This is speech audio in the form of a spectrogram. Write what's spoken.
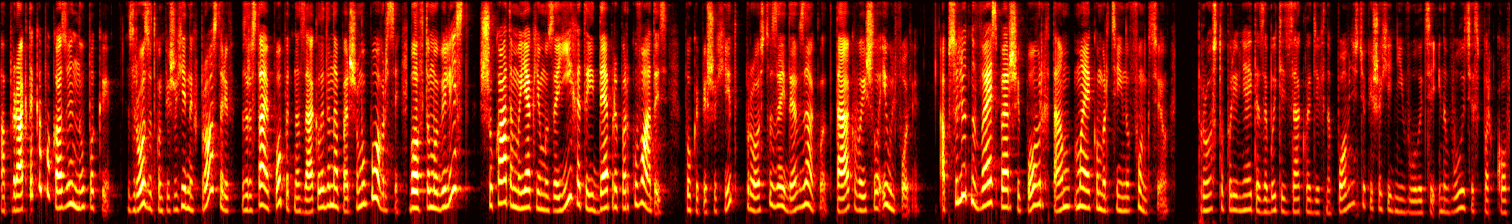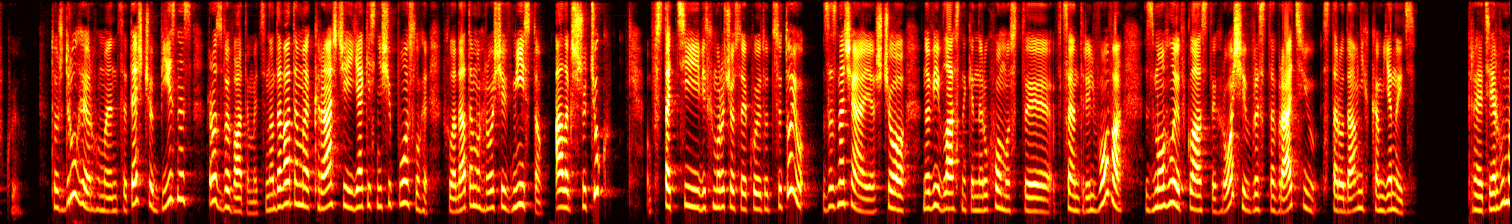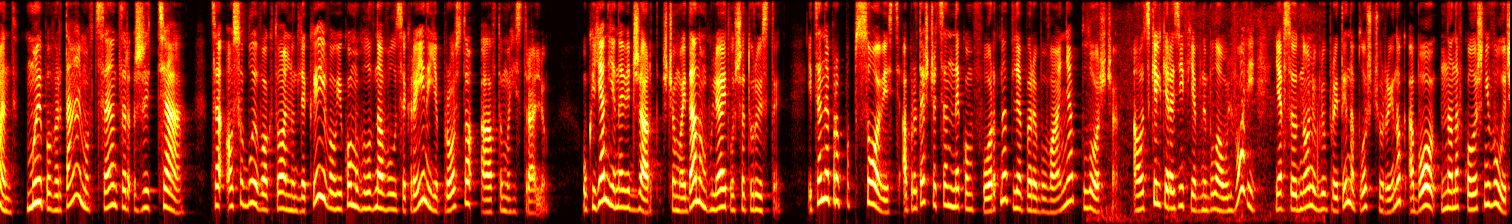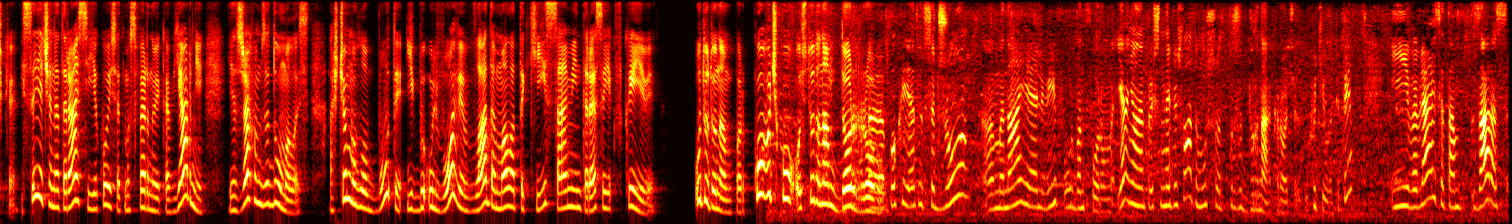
А практика показує навпаки. З розвитком пішохідних просторів зростає попит на заклади на першому поверсі, бо автомобіліст шукатиме, як йому заїхати і де припаркуватись, поки пішохід просто зайде в заклад. Так вийшло і у Львові. Абсолютно весь перший поверх там має комерційну функцію. Просто порівняйте забитість закладів на повністю пішохідній вулиці і на вулиці з парковкою. Тож другий аргумент це те, що бізнес розвиватиметься, надаватиме кращі і якісніші послуги, вкладатиме гроші в місто. Алекс Шутюк в статті від хмарочоса, яку я тут цитую, зазначає, що нові власники нерухомості в центрі Львова змогли вкласти гроші в реставрацію стародавніх кам'яниць. Третій аргумент: ми повертаємо в центр життя. Це особливо актуально для Києва, у якому головна вулиця країни є просто автомагістраллю. У киян є навіть жарт, що майданом гуляють лише туристи. І це не про попсовість, а про те, що це некомфортна для перебування площа. А от скільки разів я б не була у Львові, я все одно люблю прийти на площу ринок або на навколишні вулички. І сидячи на терасі якоїсь атмосферної кав'ярні, я з жахом задумалась: а що могло б бути, якби у Львові влада мала такі самі інтереси, як в Києві? Отут у нам парковочку, ось тут у нам дорогу. Е, поки я тут сиджу, е, минає Львів Урбан Форум. Я на нього не прийшла, не пішла, тому що просто дурна. Коротше, хотіла піти. І виявляється, там зараз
